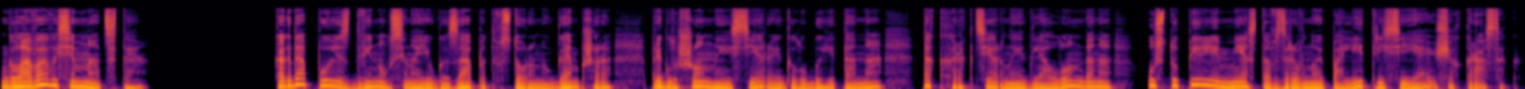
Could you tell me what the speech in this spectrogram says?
Глава 18. Когда поезд двинулся на юго-запад в сторону Гэмпшира, приглушенные серые и голубые тона, так характерные для Лондона, уступили место взрывной палитре сияющих красок.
